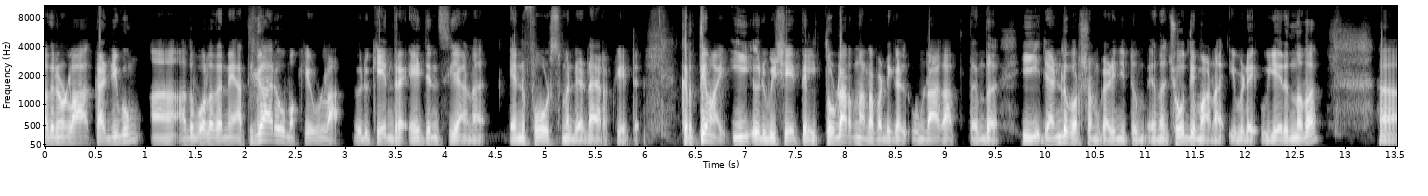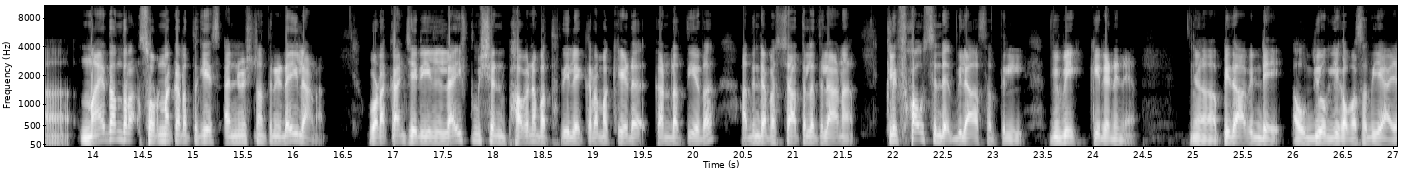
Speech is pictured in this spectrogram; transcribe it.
അതിനുള്ള കഴിവും അതുപോലെ തന്നെ അധികാരവുമൊക്കെയുള്ള ഒരു കേന്ദ്ര ഏജൻസിയാണ് എൻഫോഴ്സ്മെന്റ് ഡയറക്ടറേറ്റ്. കൃത്യമായി ഈ ഒരു വിഷയത്തിൽ തുടർ നടപടികൾ ഉണ്ടാകാത്തതെന്ത് ഈ രണ്ട് വർഷം കഴിഞ്ഞിട്ടും എന്ന ചോദ്യമാണ് ഇവിടെ ഉയരുന്നത്. നയതന്ത്ര സ്വർണക്കടത്ത് കേസ് അന്വേഷണത്തിനിടയിലാണ് വടക്കാഞ്ചേരിയിൽ ലൈഫ് മിഷൻ ഭവന പദ്ധതിയിലെ ക്രമക്കേട് കണ്ടെത്തിയത്. അതിന്റെ പശ്ചാത്തലത്തിലാണ് ക്ലിഫ് ഹൗസിന്റെ വിലാസത്തിൽ വിവേക് കിരണിന് പിതാവിന്റെ ഔദ്യോഗിക വസതിയായ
